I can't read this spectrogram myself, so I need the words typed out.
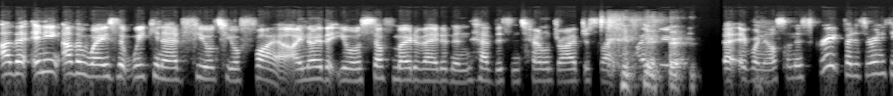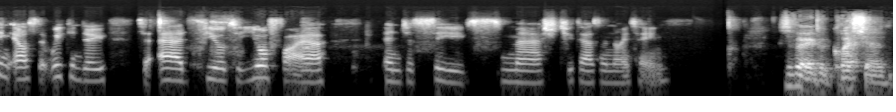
are there any other ways that we can add fuel to your fire? I know that you're self motivated and have this internal drive, just like I do, that everyone else on this group. But is there anything else that we can do to add fuel to your fire and just see you smash 2019? It's a very good question.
